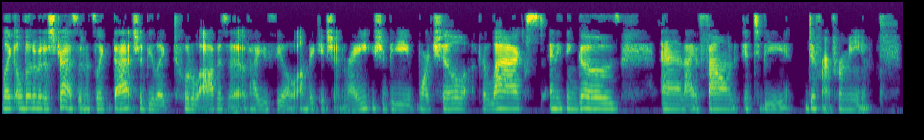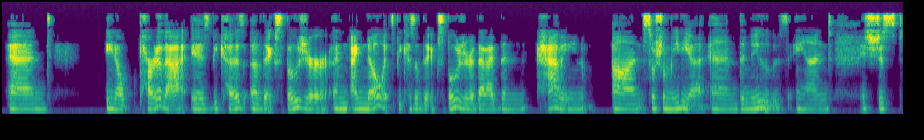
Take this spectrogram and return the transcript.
like a little bit of stress. And it's like that should be like total opposite of how you feel on vacation, right? You should be more chill, relaxed, anything goes. And I have found it to be different for me. And you know, part of that is because of the exposure. And I know it's because of the exposure that I've been having on social media and the news. And it's just,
